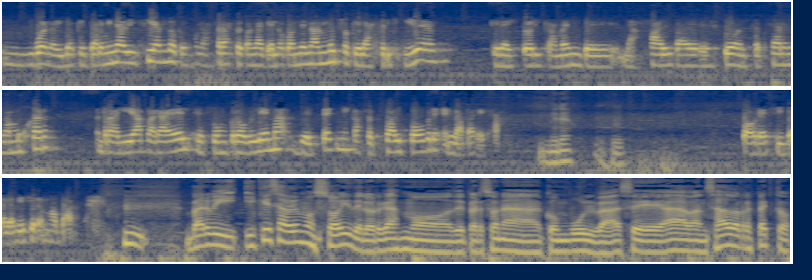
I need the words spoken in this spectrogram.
Y bueno, y lo que termina diciendo, que es una frase con la que lo condenan mucho, que la frigidez, que era históricamente la falta de deseo sexual en la mujer, en realidad para él es un problema de técnica sexual pobre en la pareja. Mira. Pobrecita, lo quisieron matar. Hmm. Barbie, ¿y qué sabemos hoy del orgasmo de persona con vulva? ¿Se ha avanzado al respecto?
